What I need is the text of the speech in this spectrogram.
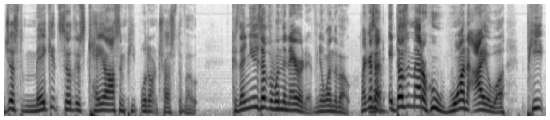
just make it so there's chaos and people don't trust the vote. Because then you just have to win the narrative and you'll win the vote. Like I said, it doesn't matter who won Iowa. Pete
